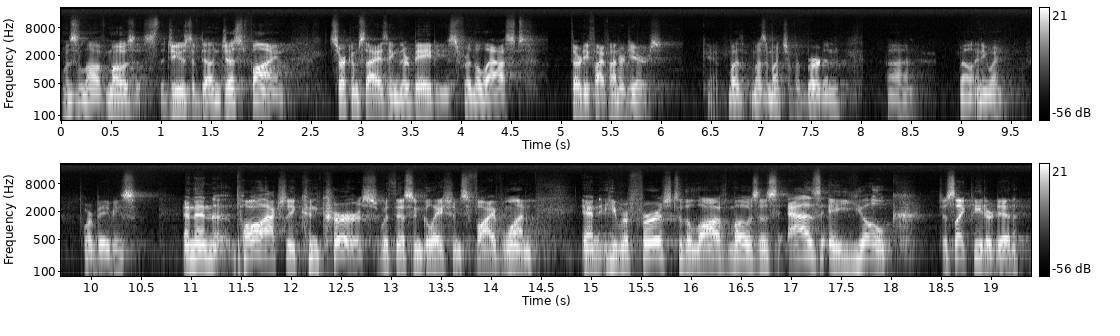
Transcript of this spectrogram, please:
was the law of Moses. The Jews have done just fine circumcising their babies for the last 3,500 years. Okay, wasn't much of a burden. Uh, well, anyway, poor babies. And then Paul actually concurs with this in Galatians 5:1, and he refers to the law of Moses as a yoke, just like Peter did,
